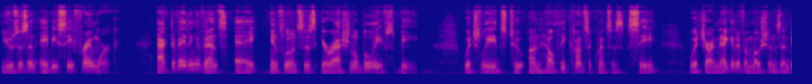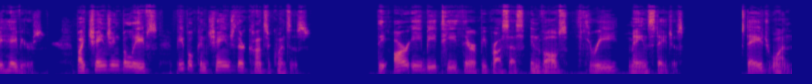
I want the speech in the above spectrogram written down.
uses an ABC framework. Activating events A influences irrational beliefs B, which leads to unhealthy consequences C, which are negative emotions and behaviors. By changing beliefs, people can change their consequences. The REBT therapy process involves three main stages. Stage 1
